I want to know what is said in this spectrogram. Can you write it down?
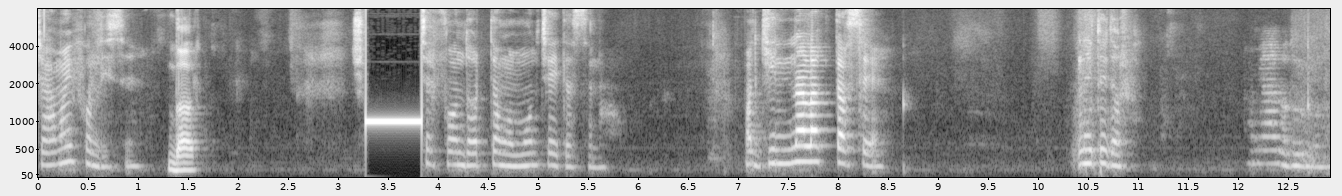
জামাই ফোন দিছে। ধর ফোন ধরতে আমার মন চাইতেছে না। আমার ঘিন্না লাগতাছে। নে তুই ধর। আমি আরও ধরবো না।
